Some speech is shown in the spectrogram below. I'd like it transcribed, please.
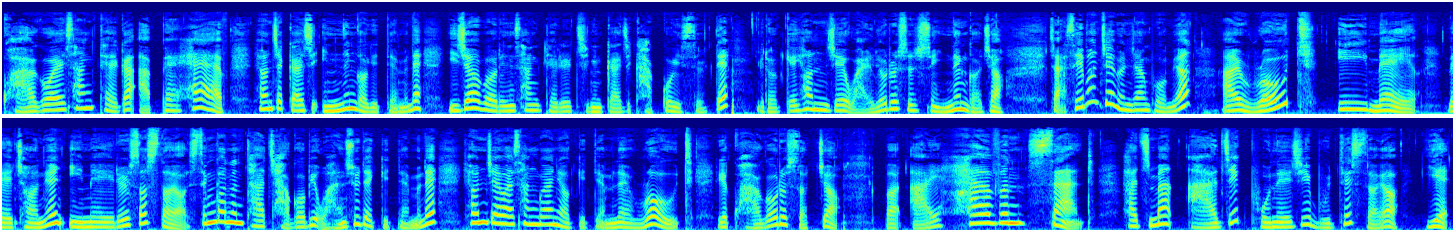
과거의 상태가 앞에 have 현재까지 있는 거기 때문에 잊어버린 상태를 지금까지 갖고 있을 때 이렇게 현재 완료를 쓸 수 있는 거죠. 자, 세 번째 문장 보면 I wrote 이메일. 네, 저는 이메일을 썼어요. 쓴 거는 다 작업이 완수됐기 때문에 현재와 상관이 없기 때문에 wrote 이게 과거로 썼죠. But I haven't sent. 하지만 아직 보내지 못했어요. yet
